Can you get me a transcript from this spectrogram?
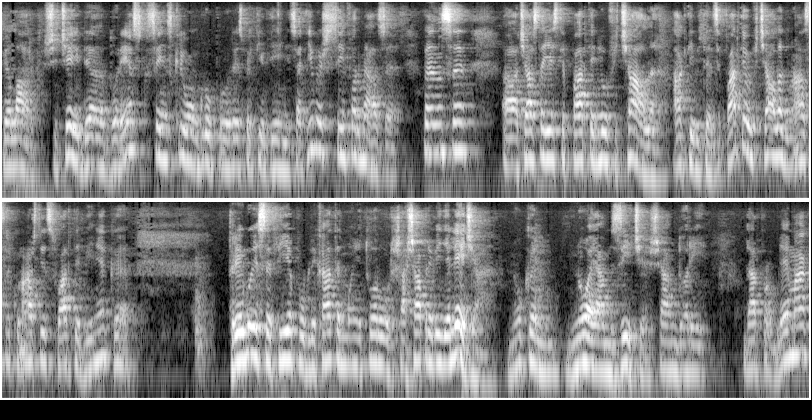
pe larg și cei de doresc să înscriu în grupul respectiv de inițiativă și se informează. Însă, aceasta este partea neoficială a activității. Partea oficială, dumneavoastră, cunoașteți foarte bine că trebuie să fie publicat în monitorul și așa prevede legea, nu că noi am zice și am dori. Dar problema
